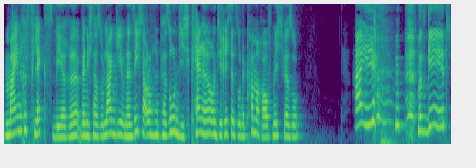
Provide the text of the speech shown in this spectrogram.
mein Reflex wäre, wenn ich da so lang gehe und dann sehe ich da auch noch eine Person, die ich kenne und die richtet so eine Kamera auf mich, wäre so, hi, was geht?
